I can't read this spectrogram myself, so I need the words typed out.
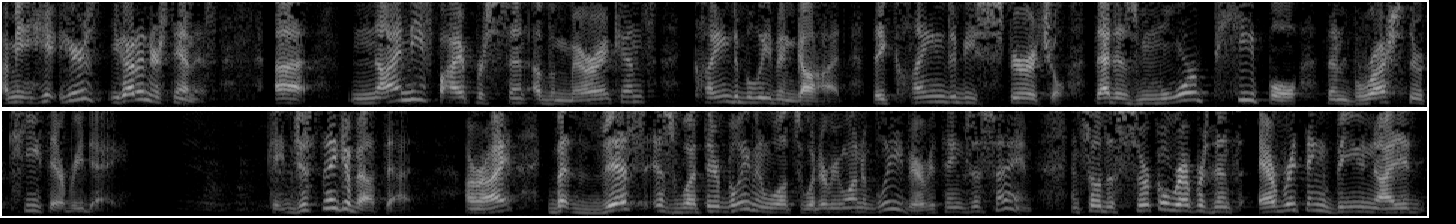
I mean, here's you got to understand this. 95% uh, of Americans claim to believe in God. They claim to be spiritual. That is more people than brush their teeth every day. Okay, just think about that. All right? But this is what they're believing. Well, it's whatever you want to believe. Everything's the same. And so the circle represents everything being united,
